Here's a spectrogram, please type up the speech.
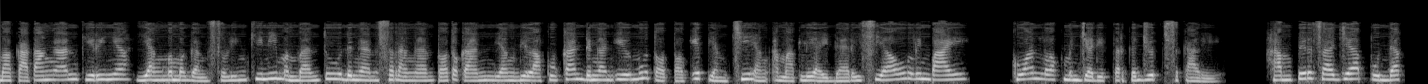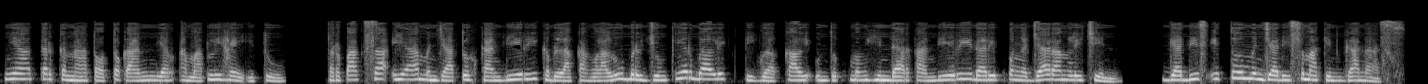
maka tangan kirinya yang memegang suling kini membantu dengan serangan totokan yang dilakukan dengan ilmu totok it yang ci yang amat liai dari Xiao Lim Pai. Kuan Lok menjadi terkejut sekali. Hampir saja pundaknya terkena totokan yang amat lihai itu. Terpaksa ia menjatuhkan diri ke belakang lalu berjungkir balik tiga kali untuk menghindarkan diri dari pengejaran licin. Gadis itu menjadi semakin ganas.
